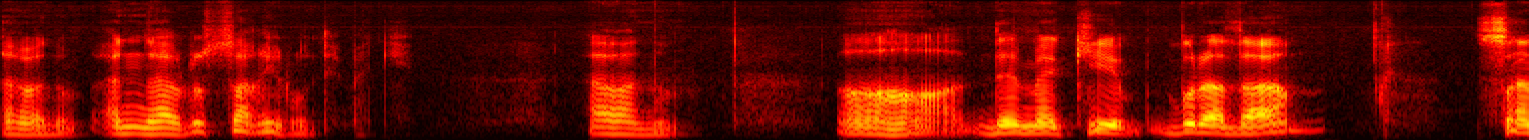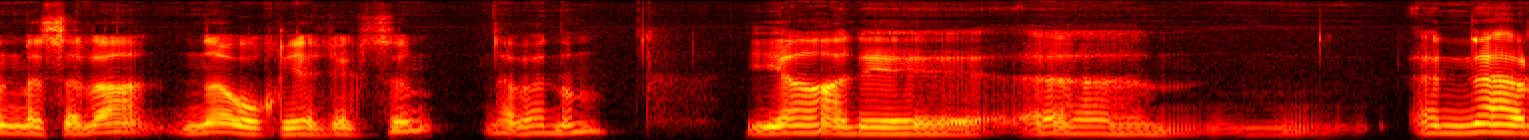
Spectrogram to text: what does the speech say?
Efendim, en nehru sagiru demek. Efendim, aha, demek ki burada sen mesela ne okuyacaksın? Efendim, yani النهر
